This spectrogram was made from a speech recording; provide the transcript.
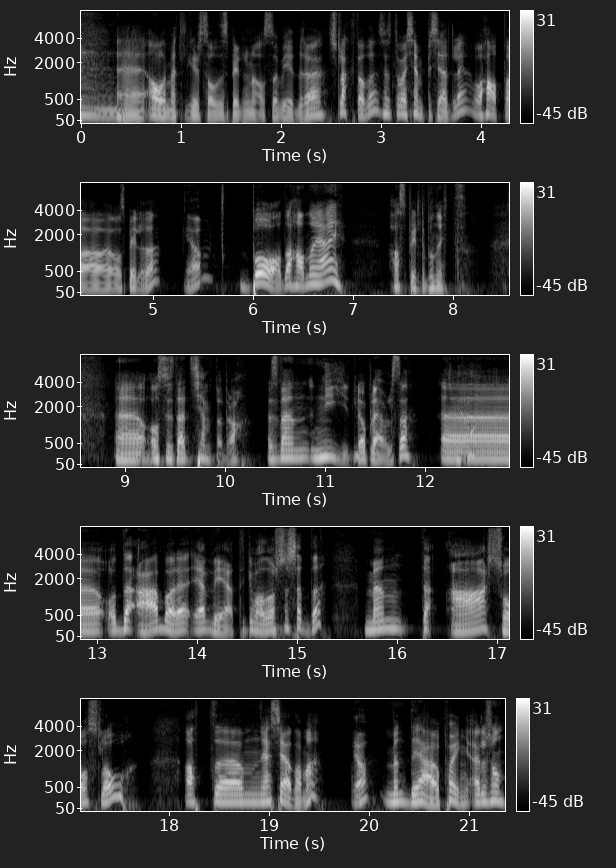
Eh, alle Metal Gear Solid-spillene osv. Slakta det. Syntes det var kjempekjedelig og hata å spille det. Ja. Både han og jeg har spilt det på nytt. Eh, og syns det er kjempebra. Jeg synes det er en nydelig opplevelse. Ja. Og det er bare Jeg vet ikke hva det var som skjedde, men det er så slow at eh, jeg kjeda meg. Ja. Men det er jo poenget. Eller sånn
